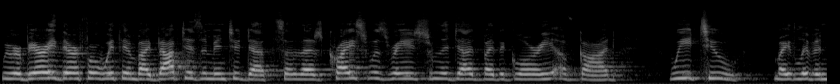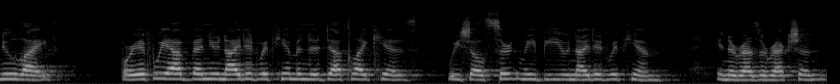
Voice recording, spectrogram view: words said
We were buried, therefore, with him by baptism into death, so that as Christ was raised from the dead by the glory of God, we too might live a new life. For if we have been united with him in a death like his, we shall certainly be united with him in a resurrection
